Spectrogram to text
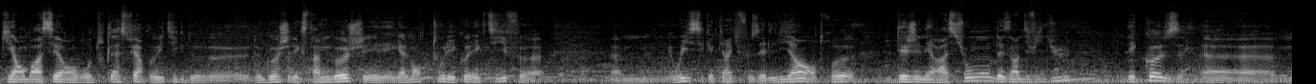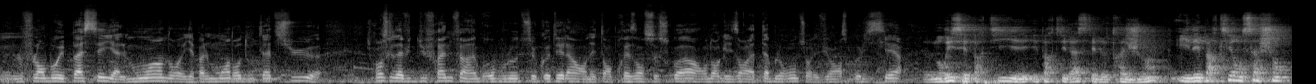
qui a embrassé en gros toute la sphère politique de, gauche et d'extrême gauche, et également tous les collectifs. Euh, oui, c'est quelqu'un qui faisait le lien entre des générations, des individus, des causes. le flambeau est passé, il n'y a, a pas le moindre doute là-dessus. Je pense que David Dufresne fait un gros boulot de ce côté-là en étant présent ce soir, en organisant la table ronde sur les violences policières. Maurice est parti, est parti là, c'était le 13 juin. Il est parti en sachant,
